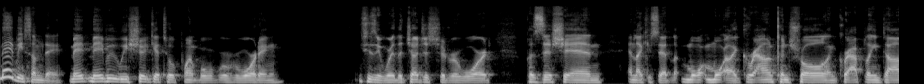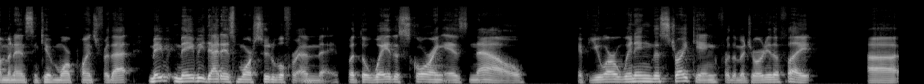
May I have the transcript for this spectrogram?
Maybe someday. Maybe, we should get to a point where we're rewarding, excuse me, where the judges should reward position and, like you said, more more like ground control and grappling dominance and give more points for that. Maybe maybe that is more suitable for MMA. But the way the scoring is now, if you are winning the striking for the majority of the fight, uh,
